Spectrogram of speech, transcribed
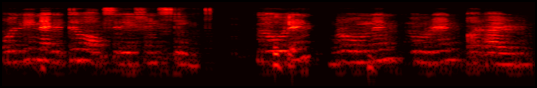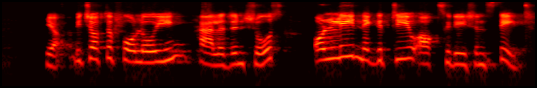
only negative oxidation state? Chlorine, bromine, fluorine, or iodine? Yeah. Which of the following halogen shows only negative oxidation state?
